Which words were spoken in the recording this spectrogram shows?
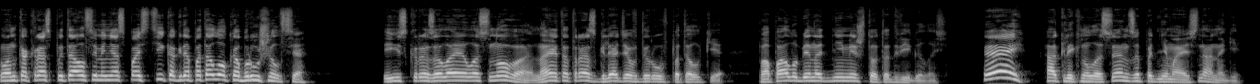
Он как раз пытался меня спасти, когда потолок обрушился». Искра залаяла снова, на этот раз глядя в дыру в потолке. По палубе над ними что-то двигалось. «Эй!» — окликнула Сенза, поднимаясь на ноги.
